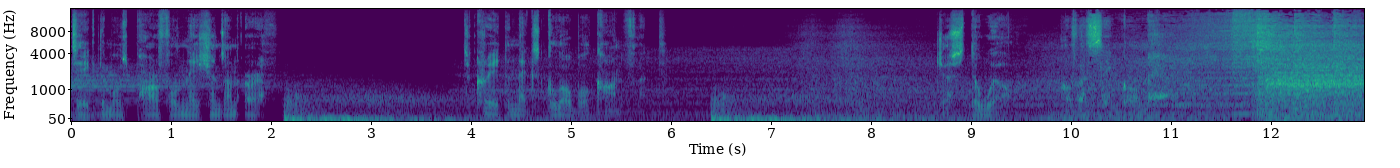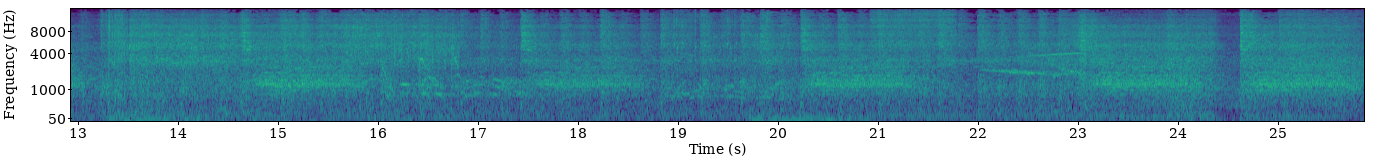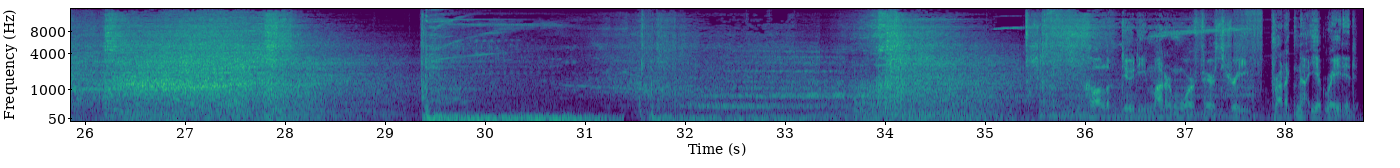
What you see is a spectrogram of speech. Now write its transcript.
take the most powerful nations on Earth to create the next global conflict. Just the will of a single man. Call of Duty Modern Warfare 3. Product not yet rated.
